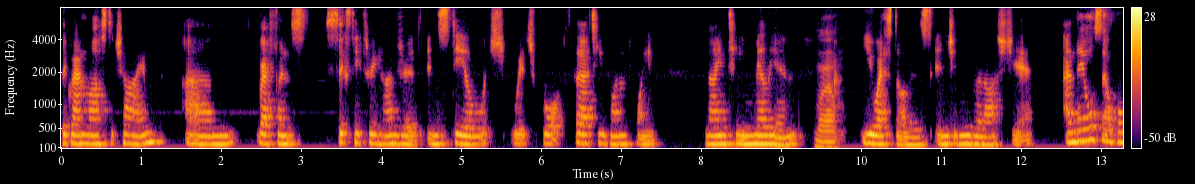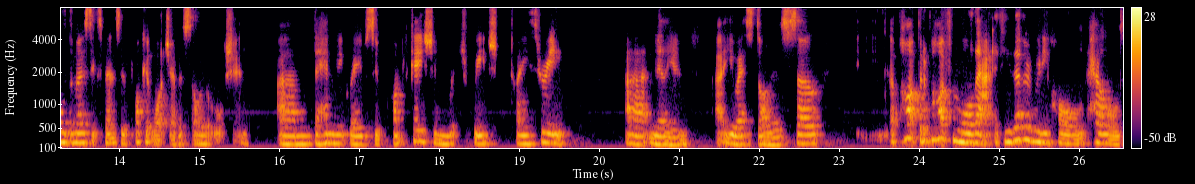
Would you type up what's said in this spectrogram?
The Grandmaster Chime um, reference 6300 in steel, which which brought 31.19 million wow. US dollars in Geneva last year. And they also hold the most expensive pocket watch ever sold at auction, um, the Henry Graves Super Complication, which reached 23 uh, million uh, US dollars. So apart, but apart from all that, if you've ever really hold, held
